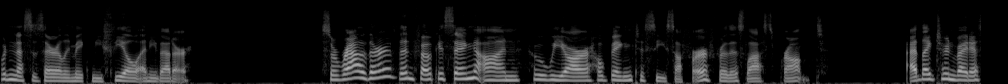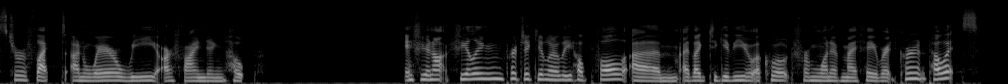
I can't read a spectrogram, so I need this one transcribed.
wouldn't necessarily make me feel any better. So rather than focusing on who we are hoping to see suffer for this last prompt, I'd like to invite us to reflect on where we are finding hope. If you're not feeling particularly hopeful, um, I'd like to give you a quote from one of my favorite current poets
